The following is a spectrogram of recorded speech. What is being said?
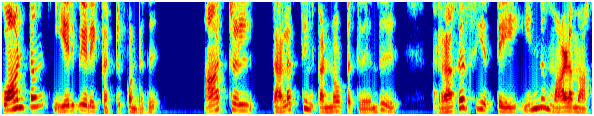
குவாண்டம் இயற்பியலை கற்றுக்கொண்டது ஆற்றல் தளத்தின் கண்ணோட்டத்திலிருந்து ரகசியத்தை இன்னும் ஆழமாக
